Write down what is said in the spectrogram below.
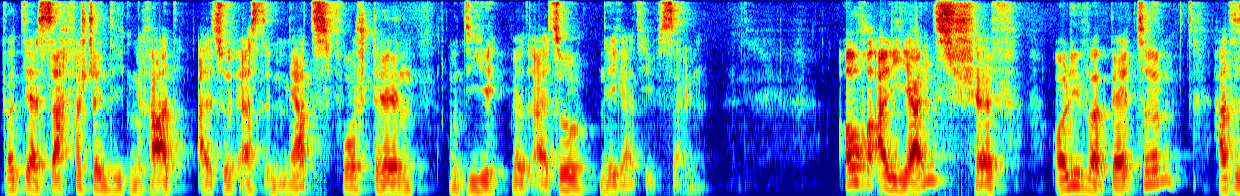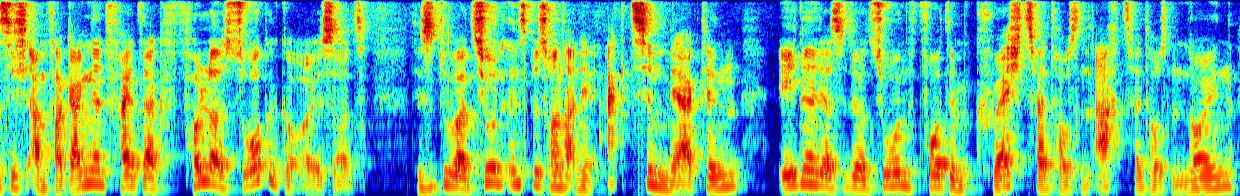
wird der Sachverständigenrat also erst im März vorstellen und die wird also negativ sein. Auch Allianz-Chef Oliver Bette hatte sich am vergangenen Freitag voller Sorge geäußert. Die Situation insbesondere an den Aktienmärkten ähnelt der Situation vor dem Crash 2008, 2009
